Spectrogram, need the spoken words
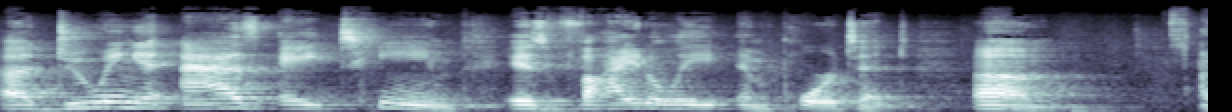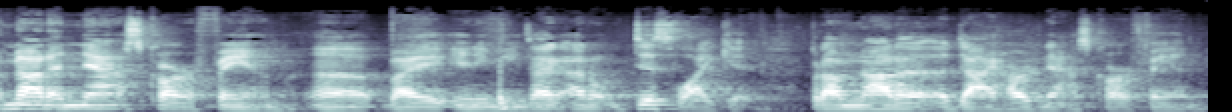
uh, doing it as a team is vitally important. Um, I'm not a NASCAR fan uh, by any means. I, I, don't dislike it, but I'm not a, a diehard NASCAR fan.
